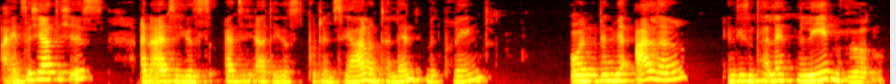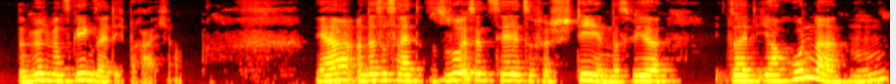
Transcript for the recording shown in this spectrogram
einzigartig ist, ein einziges, einzigartiges Potenzial und Talent mitbringt Und wenn wir alle in diesen Talenten leben würden, dann würden wir uns gegenseitig bereichern. Ja, und das ist halt so essentiell zu verstehen, dass wir seit Jahrhunderten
